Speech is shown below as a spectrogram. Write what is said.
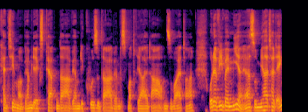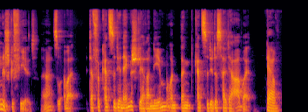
kein Thema, wir haben die Experten da, wir haben die Kurse da, wir haben das Material da und so weiter. Oder wie bei mir, ja, so mir hat halt Englisch gefehlt. Ja? So, aber dafür kannst du dir einen Englischlehrer nehmen und dann kannst du dir das halt erarbeiten. Ja.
